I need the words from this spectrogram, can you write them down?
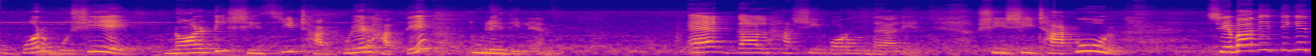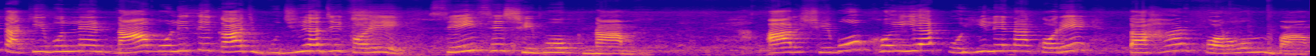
উপর বসিয়ে নলটি শ্রী ঠাকুরের হাতে তুলে দিলেন। এক গাল হাসি পরম দয়ালের। শ্রী ঠাকুর সেবাদির দিকে তাকিয়ে বললেন, না বলিতে কাজ বুঝিয়া যে করে, সেই সে সেবক নাম। আর সেবক হইয়া কহিলে না করে, তাহার করম বাম।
